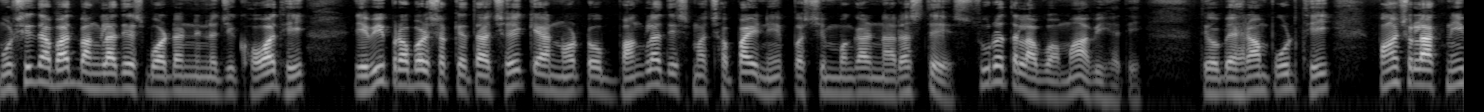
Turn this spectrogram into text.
મુર્શિદાબાદ બાંગ્લાદેશ બોર્ડરની નજીક હોવાથી એવી પ્રબળ શક્યતા છે કે આ નોટો બાંગ્લાદેશમાં છપાઈને પશ્ચિમ બંગાળના રસ્તે સુરત લાવવામાં આવી હતી. તેઓ બહેરામપુરથી પાંચ લાખની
